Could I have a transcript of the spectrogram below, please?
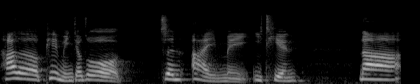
它的片名叫做《真爱每一天》。那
